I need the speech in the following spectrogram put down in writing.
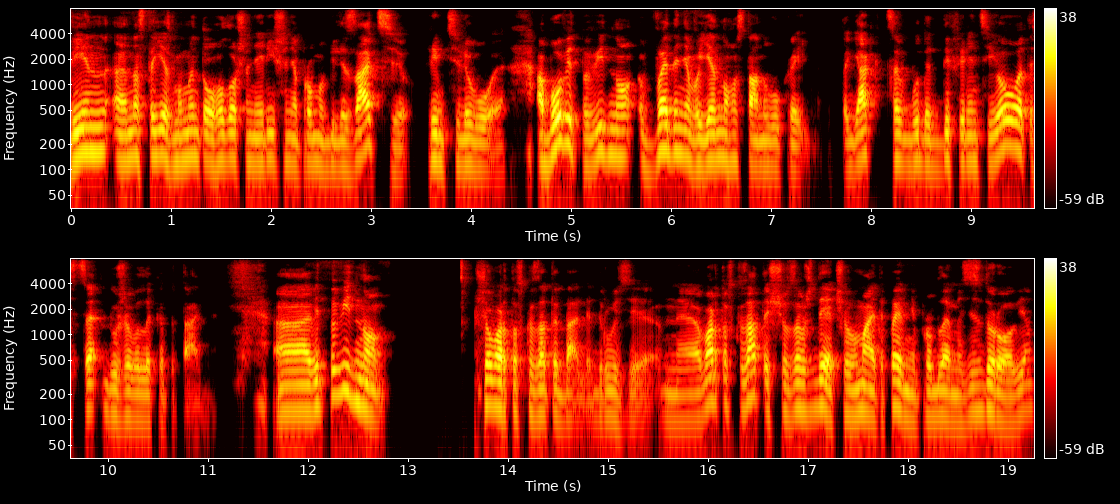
він е, настає з моменту оголошення рішення про мобілізацію, крім цільової, або відповідно введення воєнного стану в Україні. То як це буде диференційовуватись, це дуже велике питання. Е, відповідно. Що варто сказати далі, друзі? Е, Варто сказати, що завжди, якщо ви маєте певні проблеми зі здоров'ям,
